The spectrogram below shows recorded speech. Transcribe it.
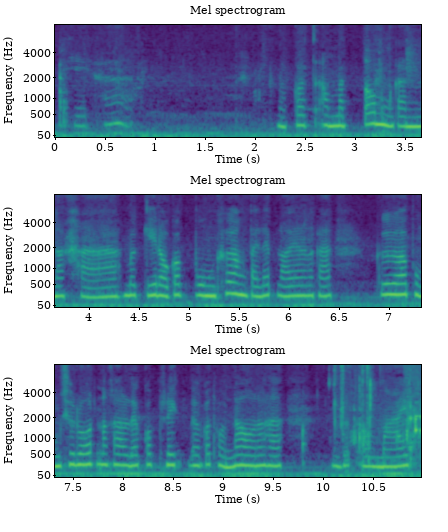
โอเคค่ะ แล้วก็จะเอามาต้มกันนะคะ เมื่อกี้เราก็ปรุงเครื่องไปเรียบร้อยแล้วนะคะ เกลือผงชูรสนะคะ แล้วก็พริกแล้วก็ถั่วเน่านะคะแล้วก็เอาไม้ไฟ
